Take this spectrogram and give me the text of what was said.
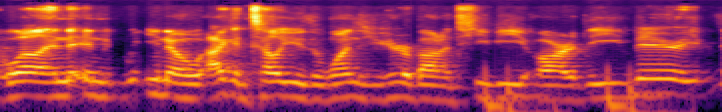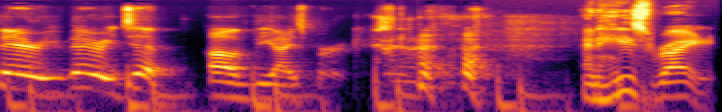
Well, and, and you know, I can tell you the ones you hear about on TV are the very, very, very tip of the iceberg. and he's right.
